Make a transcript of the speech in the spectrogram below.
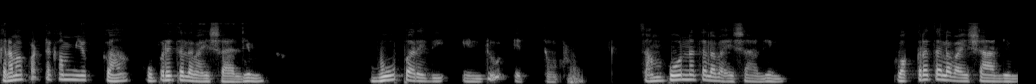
క్రమపట్టకం యొక్క ఉపరితల వైశాల్యం భూపరిధి ఇంటూ ఎత్తు. సంపూర్ణతల వైశాల్యం వక్రతల వైశాల్యం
